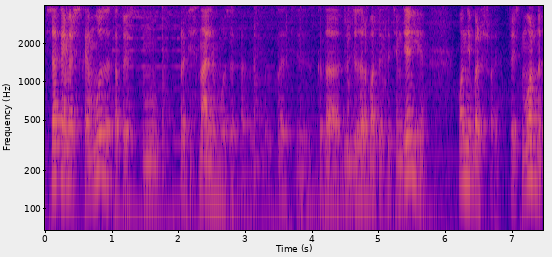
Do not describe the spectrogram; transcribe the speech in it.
вся коммерческая музыка, то есть ну, профессиональная музыка, когда люди зарабатывают этим деньги, он небольшой. То есть можно,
